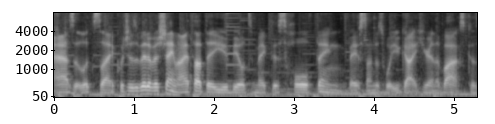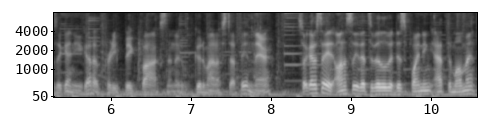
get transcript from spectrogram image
as it looks like, which is a bit of a shame. I thought that you'd be able to make this whole thing based on just what you got here in the box, because again, you got a pretty big box and a good amount of stuff in there. So I gotta say, honestly, that's a little bit disappointing at the moment,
